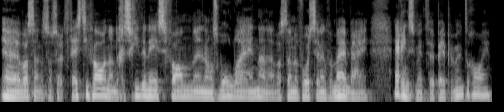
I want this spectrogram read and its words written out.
Eh was dan zo'n soort festival en dan de geschiedenis van en dan Zwolle. En nou, daar was dan een voorstelling van mij bij. En ging ze met eh, pepermunten gooien.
